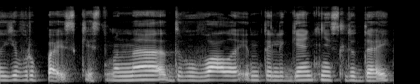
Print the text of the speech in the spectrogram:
е, європейськість, мене дивувала інтелігентність людей,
